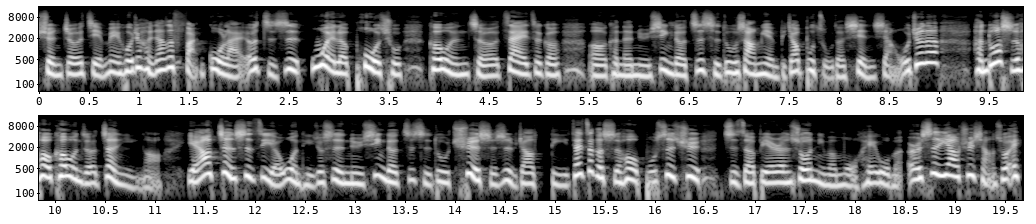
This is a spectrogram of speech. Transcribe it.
选择姐妹会，就很像是反过来，而只是为了破除柯文哲在这个呃可能女性的支持度上面比较不足的现象。我觉得很多时候柯文哲阵营啊，也要正视自己的问题，就是女性的支持度确实是比较低，在这个时候不是去指责别人说你们抹黑我们，而是要去想说，哎，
